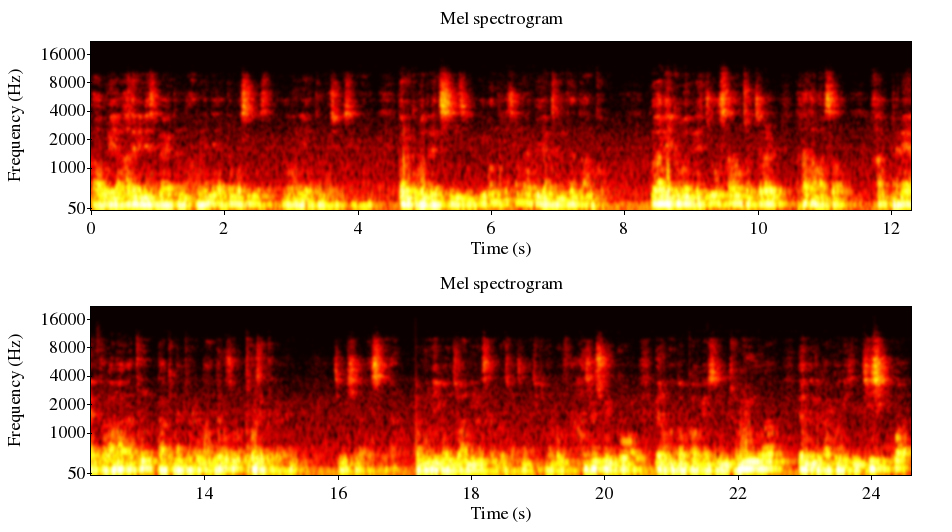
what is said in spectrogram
아, 우리 아드님이 생각했던 아버님의 어떤 모습이었어요? 어머니의 어떤 모습이었어요? 또는 그분들의 친지 이분들이 생각하고 그 영상들도 많고 그 다음에 그분들의 쭉 살아온 족적을 다 담아서 한 편의 드라마 같은 다큐멘터리를 만들어주는 프로젝트를 지금 시작했습니다. 몸이 건조한 이런 삶을 살지 마십시오. 여러분 하실 수 있고 여러분 갖고 계신 경륜과 여러분들이 갖고 계신 지식과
